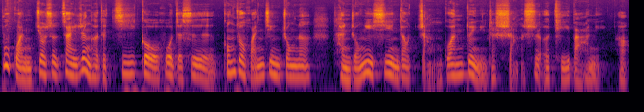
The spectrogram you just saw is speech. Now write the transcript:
不管就是在任何的机构或者是工作环境中呢，很容易吸引到长官对你的赏识而提拔你哈。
